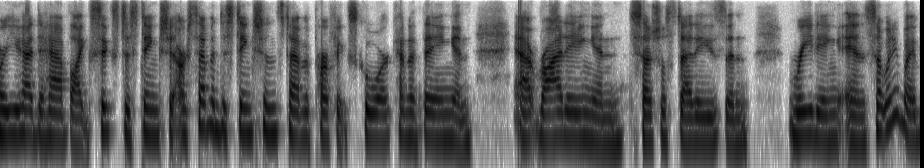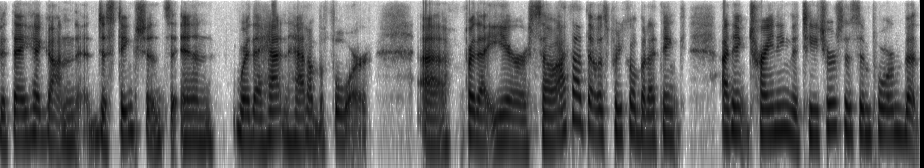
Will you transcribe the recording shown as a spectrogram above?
where you had to have like six distinction or seven distinctions to have a perfect score kind of thing and at writing and social studies and reading. And so anyway but they had gotten distinctions in where they hadn't had them before uh, for that year. So i thought that was pretty cool but i think i think training the teachers is important. But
